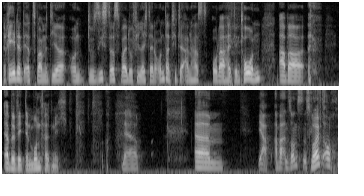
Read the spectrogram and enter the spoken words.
redet er zwar mit dir und du siehst das, weil du vielleicht deine Untertitel anhast oder halt den Ton, aber er bewegt den Mund halt nicht. Ja. Ähm, ja, aber ansonsten, es läuft auch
